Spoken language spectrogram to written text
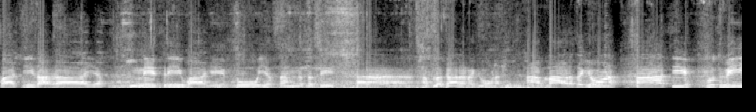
पाशी झालाय. नेत्री वाहे तो या सांगत असे. आपलं गाराणं घेऊन आपला अर्ज घेऊन ती पृथ्वी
